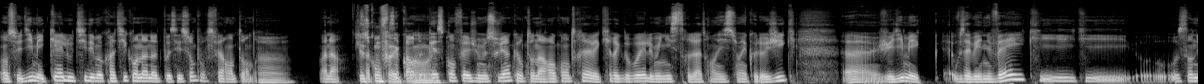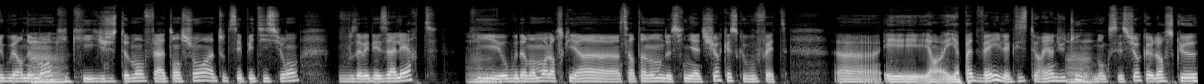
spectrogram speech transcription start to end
on se dit mais quel outil démocratique on a à notre possession pour se faire entendre? Mhm. Voilà. Qu'est-ce qu'on fait, ouais. Qu'est-ce qu'on fait? Je me souviens quand on a rencontré avec Eric Drouet, le ministre de la Transition écologique, euh, je lui ai dit mais vous avez une veille qui, qui au sein du gouvernement Mhm. qui, qui justement fait attention à toutes ces pétitions? Vous avez des alertes? Qui, Mhm. au bout d'un moment, lorsqu'il y a un certain nombre de signatures, qu'est-ce que vous faites? Euh, Et il n'y a pas de veille, il n'existe rien du tout. Mhm. Donc c'est sûr que lorsque euh,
